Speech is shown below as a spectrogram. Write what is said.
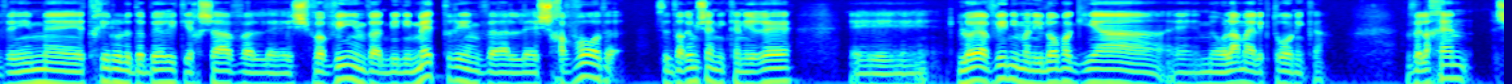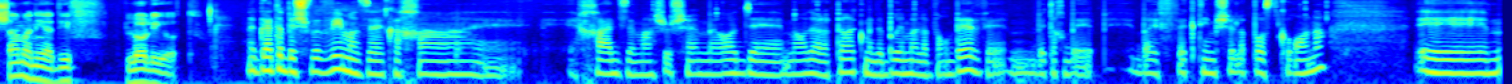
ואם יתחילו לדבר איתי עכשיו על שבבים ועל מילימטרים ועל שכבות, זה דברים שאני כנראה לא אבין אם אני לא מגיע מעולם האלקטרוניקה. ולכן שם אני עדיף לא להיות. נגעת בשבבים, אז זה ככה, אחד, זה משהו שמאוד מאוד על הפרק, מדברים עליו הרבה, ובטח באפקטים של הפוסט-קורונה. אמ,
